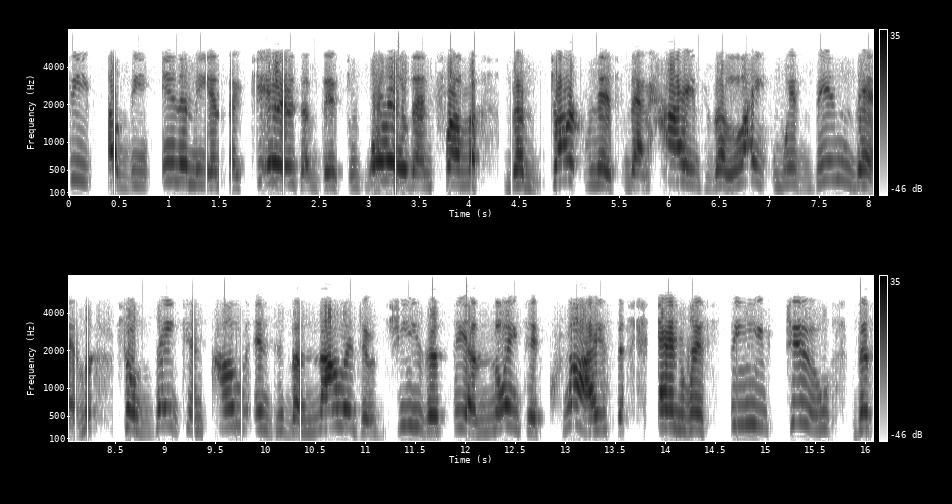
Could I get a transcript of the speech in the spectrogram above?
defeat of the enemy and the cares of this world and from the darkness that hides the light within them so they can come into the knowledge of Jesus, the anointed Christ, and receive too the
